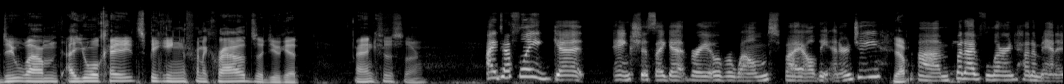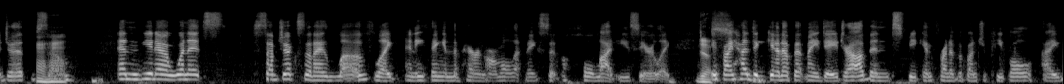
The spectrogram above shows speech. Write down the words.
Do um, are you okay speaking in front of crowds, or do you get anxious? Or I definitely get anxious. I get very overwhelmed by all the energy. Yep. Um, but I've learned how to manage it. Mhm. So, and you know, when it's subjects that I love, like anything in the paranormal, that makes it a whole lot easier. Like Yes. if I had to get up at my day job and speak in front of a bunch of people, I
